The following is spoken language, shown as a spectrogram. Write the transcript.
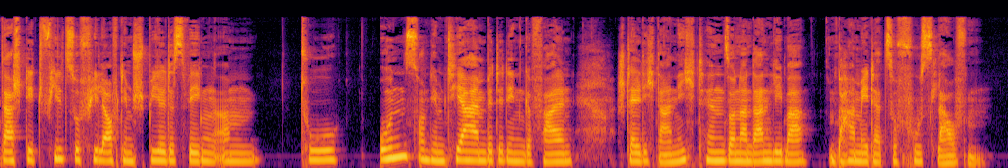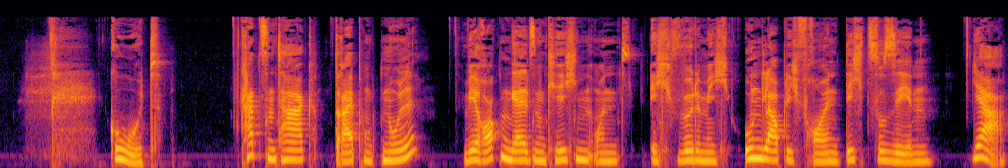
Da steht viel zu viel auf dem Spiel. Deswegen ähm, tu uns und dem Tierheim bitte den Gefallen, stell dich da nicht hin, sondern dann lieber ein paar Meter zu Fuß laufen. Gut. Katzentag 3.0. Wir rocken Gelsenkirchen und ich würde mich unglaublich freuen, dich zu sehen. Ja,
